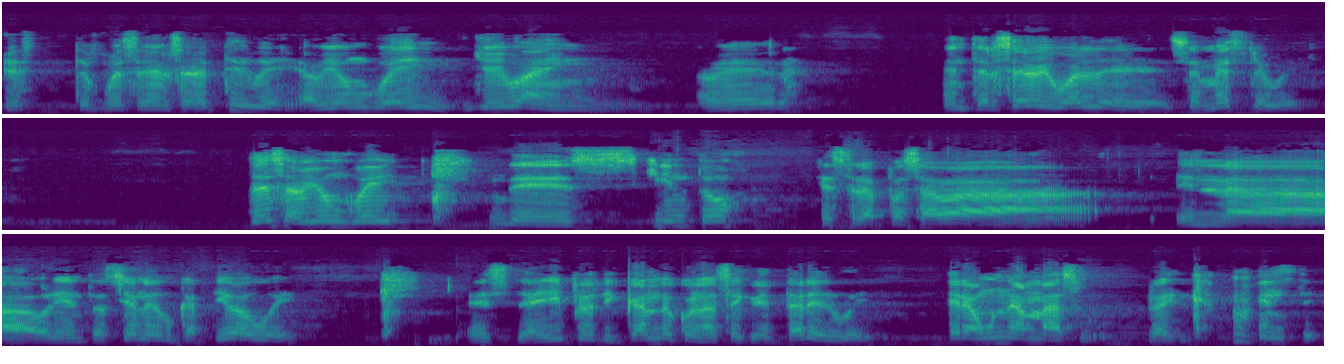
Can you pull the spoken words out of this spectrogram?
este, pues en el Cebetis, güey, había un güey, yo iba en, a ver, en tercero igual de semestre, güey. Entonces había un güey de quinto que se la pasaba en la orientación educativa, güey. Este, ahí platicando con las secretarias, güey. Era una más, prácticamente.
